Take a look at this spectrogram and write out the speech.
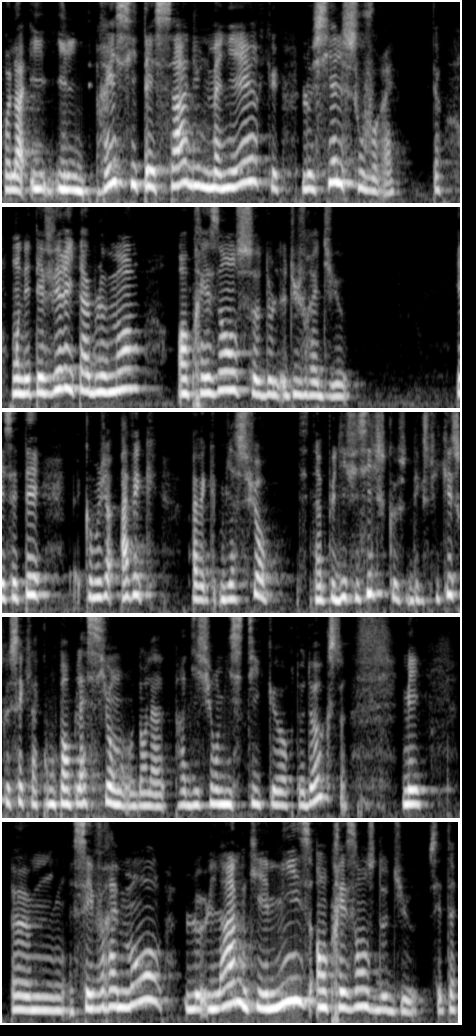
Voilà, il, récitait ça d'une manière que le ciel s'ouvrait. On était véritablement en présence du vrai Dieu. Et c'était, comme avec, avec, bien sûr, c'est un peu difficile d'expliquer ce que c'est que la contemplation dans la tradition mystique orthodoxe, mais euh, c'est vraiment l'âme qui est mise en présence de Dieu. C'est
